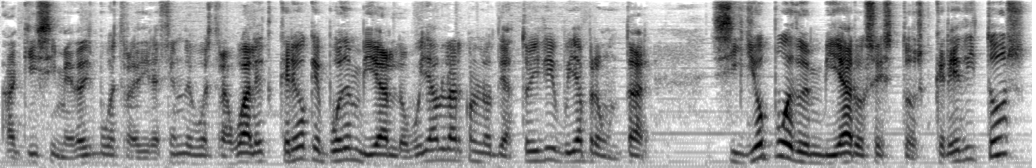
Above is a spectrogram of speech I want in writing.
Aquí si me dais vuestra dirección de vuestra wallet, creo que puedo enviarlo. Voy a hablar con los de Actoide y voy a preguntar si yo puedo enviaros estos créditos.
